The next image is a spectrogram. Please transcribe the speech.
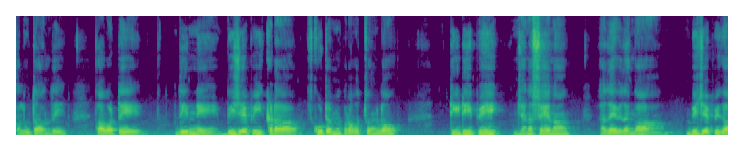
కలుగుతూ ఉంది కాబట్టి దీన్ని బీజేపీ ఇక్కడ కూటమి ప్రభుత్వంలో టీడీపీ జనసేన అదేవిధంగా బీజేపీగా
